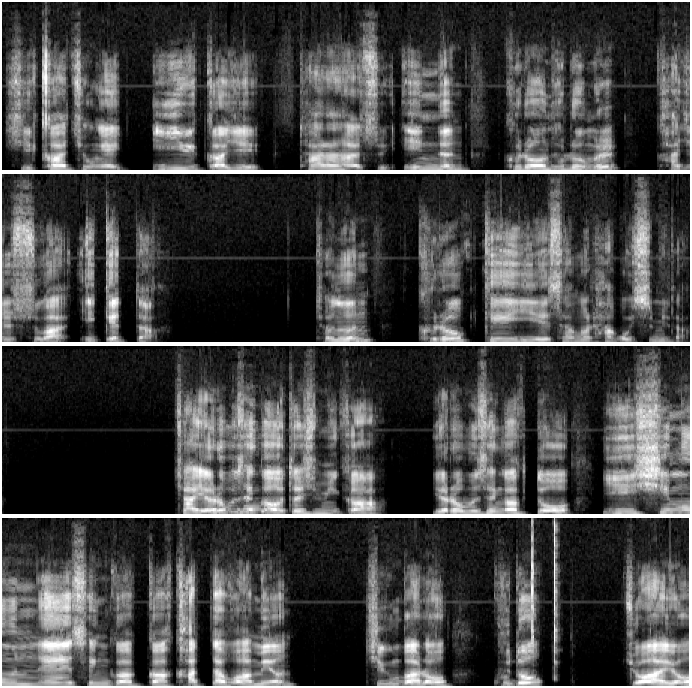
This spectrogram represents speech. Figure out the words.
시가 총액 2위까지 탈환할 수 있는 그런 흐름을 가질 수가 있겠다. 저는 그렇게 예상을 하고 있습니다. 자, 여러분 생각 어떠십니까? 여러분 생각도 이 시문의 생각과 같다고 하면 지금 바로 구독, 좋아요,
